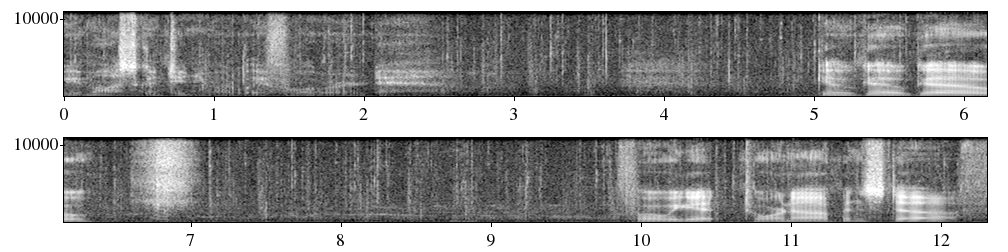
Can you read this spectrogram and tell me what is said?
We must continue our way forward. Go, go, go! Before we get torn up and stuff.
